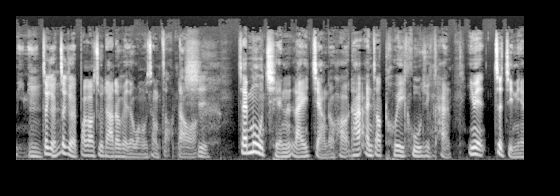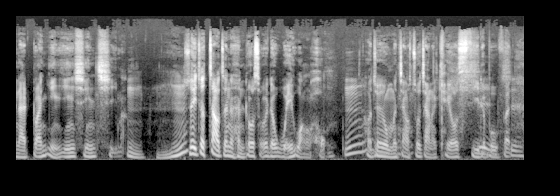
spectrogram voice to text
里面，嗯、这个这个报告书大家都可以在网络上找到哦。是。在目前来讲的话，他按照推估去看，因为这几年来短影音兴起嘛，嗯嗯，所以就造成了很多所谓的伪网红，嗯，好，就是我们讲所讲的 KOC 的部分。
